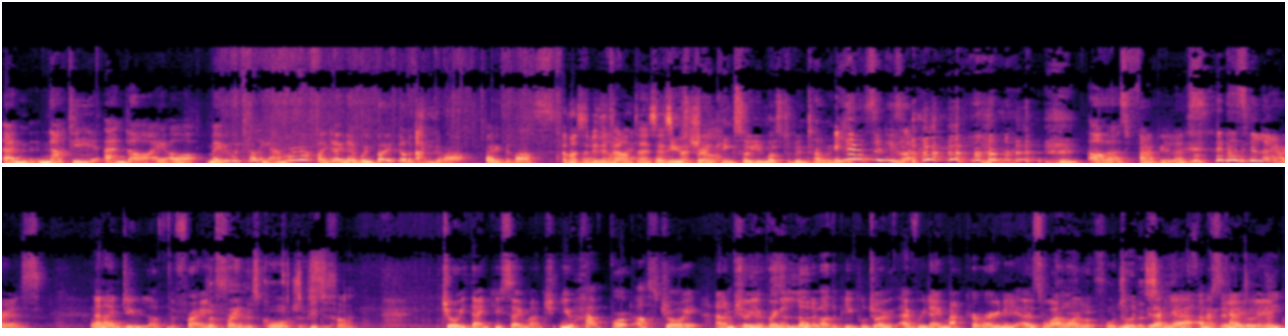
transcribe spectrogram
And Natty and I are. Maybe we're telling Amara off? I don't know. We've both got a finger up, both of us. It must have been oh, the Valentine's Day Well, he's special. drinking, so you must have been telling him. Yes, and he's like. oh, that's fabulous. that's hilarious. And I oh. do love the frame. The frame is gorgeous. Beautiful. Joy, thank you so much. You have brought us joy, and I'm sure you bring a lot of other people joy with everyday macaroni as well. Oh, I look forward to Good listening. luck. Yeah, absolutely.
